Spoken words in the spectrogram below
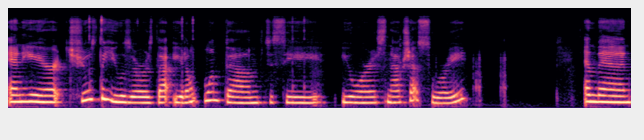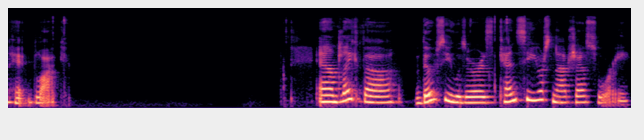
And here choose the users that you don't want them to see your Snapchat story. And then hit block. And like that, those users can see your Snapchat story.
